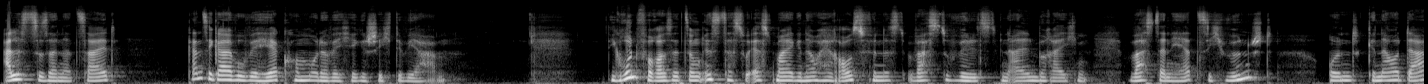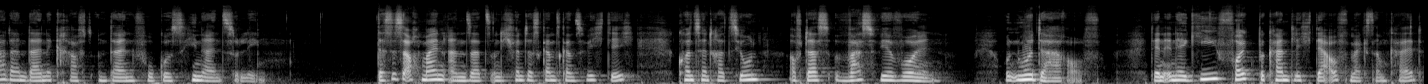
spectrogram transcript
Alles zu seiner Zeit, ganz egal, wo wir herkommen oder welche Geschichte wir haben. Die Grundvoraussetzung ist, dass du erstmal genau herausfindest, was du willst in allen Bereichen, was dein Herz sich wünscht und genau da dann deine Kraft und deinen Fokus hineinzulegen. Das ist auch mein Ansatz und ich finde das ganz, ganz wichtig. Konzentration auf das, was wir wollen und nur darauf. Denn Energie folgt bekanntlich der Aufmerksamkeit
